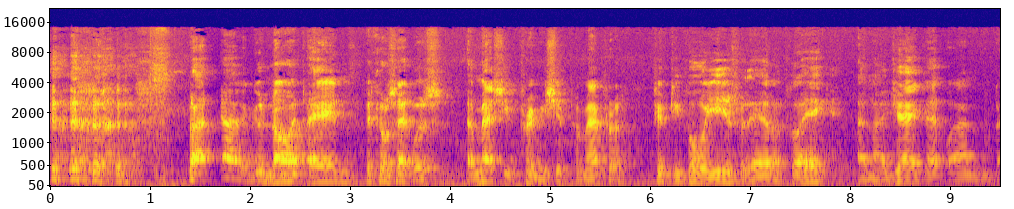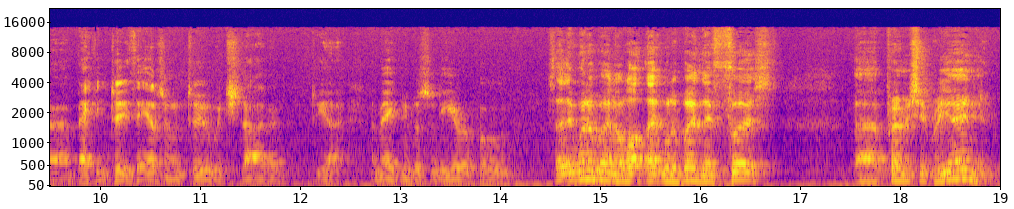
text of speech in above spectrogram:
but uh, good night, and because that was a massive premiership for Maffra. 54 years without a flag, and they jagged that one uh, back in 2002, which started you know, a magnificent era for them. So there would have been a lot. That would have been their first uh, premiership reunion.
